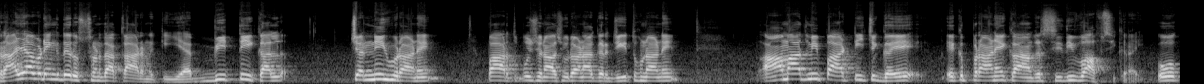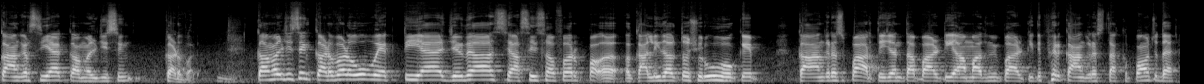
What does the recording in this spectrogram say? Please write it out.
ਰਾਜਾ ਵੜਿੰਗ ਦੇ ਰੁੱਸਣ ਦਾ ਕਾਰਨ ਕੀ ਹੈ? ਬੀਤੀ ਕੱਲ ਚੰਨੀ ਹੁਰਾਣੇ ਭਾਰਤ ਭੂਸ਼ਣ ਆਸ਼ੂ ਰਾਣਾ, ਗੁਰਜੀਤ ਹੁਣਾਂ ਨੇ ਆਮ ਆਦਮੀ ਪਾਰਟੀ ਚ ਗਏ, ਇੱਕ ਪੁਰਾਣੇ ਕਾਂਗਰਸੀ ਦੀ ਵਾਪਸੀ ਕਰਾਈ। ਉਹ ਕਾਂਗਰਸੀ ਹੈ ਕਮਲਜੀਤ ਸਿੰਘ ਕੜਵੜ ਕਮਲਜੀਤ ਸਿੰਘ ਕੜਵੜ ਉਹ ਵਿਅਕਤੀ ਹੈ ਜਿਹਦਾ ਸਿਆਸੀ ਸਫ਼ਰ ਅਕਾਲੀ ਦਲ ਤੋਂ ਸ਼ੁਰੂ ਹੋ ਕੇ ਕਾਂਗਰਸ ਭਾਰਤੀ ਜਨਤਾ ਪਾਰਟੀ ਆਮ ਆਦਮੀ ਪਾਰਟੀ ਤੇ ਫਿਰ ਕਾਂਗਰਸ ਤੱਕ ਪਹੁੰਚਦਾ ਹੈ।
